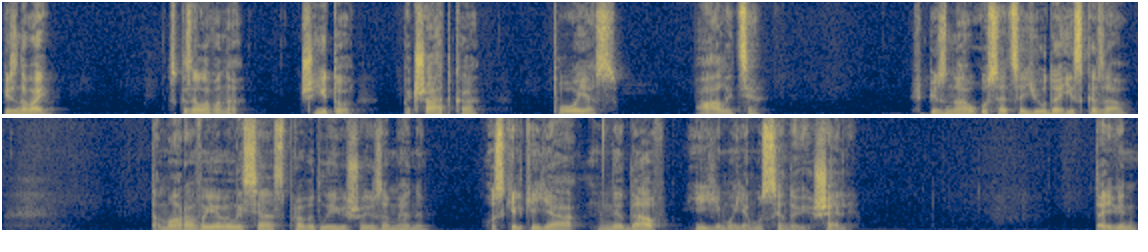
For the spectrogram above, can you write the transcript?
Пізнавай, сказала вона, чиї то печатка, пояс, палиця. Впізнав усе це Юда і сказав: Тамара виявилася справедливішою за мене, оскільки я не дав її моєму синові Шелі. Та й він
